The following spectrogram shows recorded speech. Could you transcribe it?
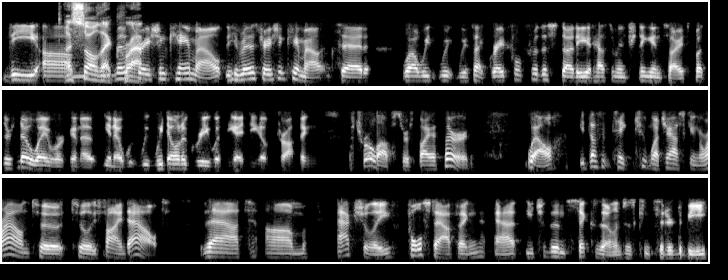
the um, I saw that the crap. administration came out. The administration came out and said, "Well, we, we we're grateful for the study. It has some interesting insights, but there's no way we're gonna you know we we don't agree with the idea of dropping patrol officers by a third. Well, it doesn't take too much asking around to to find out that um, actually full staffing at each of the six zones is considered to be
